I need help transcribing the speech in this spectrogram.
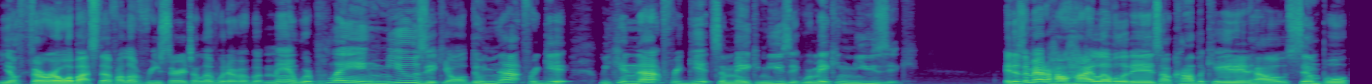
you know, thorough about stuff. I love research. I love whatever. But man, we're playing music, y'all. Do not forget. We cannot forget to make music. We're making music. It doesn't matter how high level it is, how complicated, how simple.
